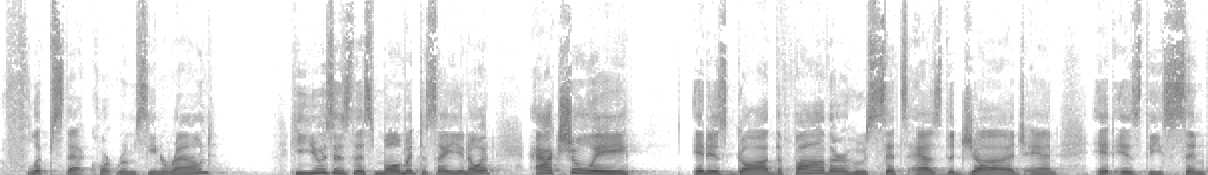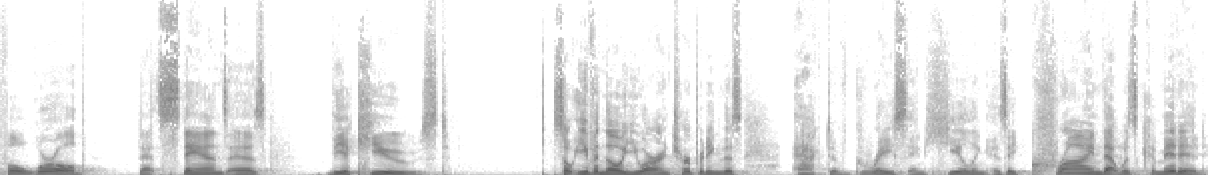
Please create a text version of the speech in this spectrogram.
flips that courtroom scene around he uses this moment to say, you know what? Actually, it is God the Father who sits as the judge, and it is the sinful world that stands as the accused. So even though you are interpreting this act of grace and healing as a crime that was committed,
